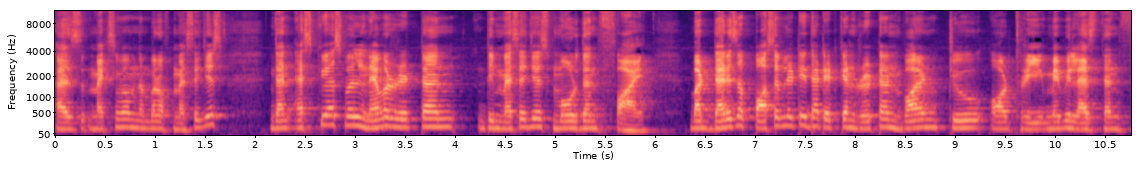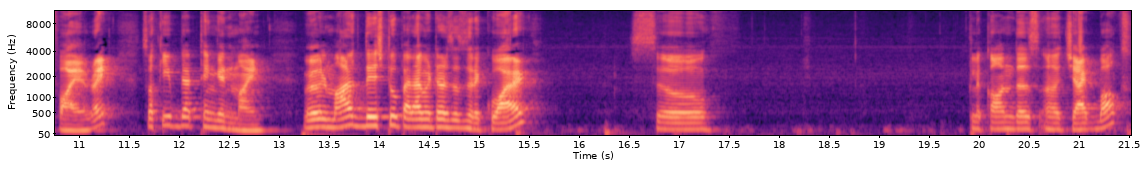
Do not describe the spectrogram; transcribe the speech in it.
as maximum number of messages, then SQS will never return the messages more than 5. But there is a possibility that it can return 1, 2 or 3, maybe less than 5, right? So keep that thing in mind. We will mark these two parameters as required. So click on this uh, checkbox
